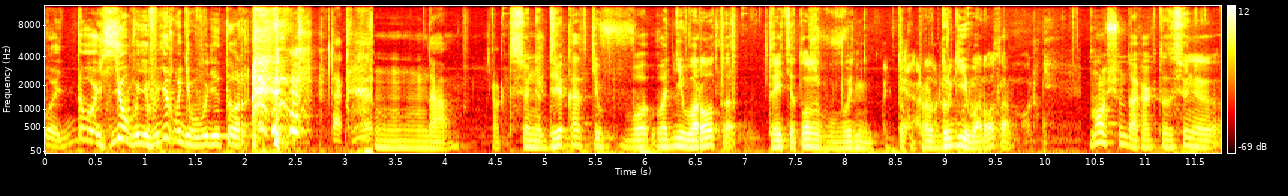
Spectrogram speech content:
Ой, давай, ёбани, въебани в монитор. Так, М, Да. Как-то сегодня две катки в, в одни ворота, третья тоже в одни, только, правда, другие ворота. Ну, в общем, да, как-то сегодня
